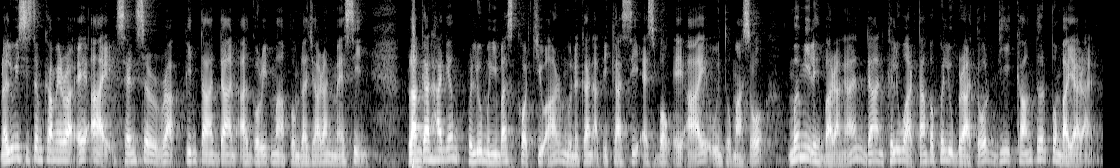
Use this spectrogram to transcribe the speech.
Melalui sistem kamera AI, sensor rak pintar dan algoritma pembelajaran mesin, Pelanggan hanya perlu mengimbas kod QR menggunakan aplikasi SBOX AI untuk masuk, memilih barangan dan keluar tanpa perlu beratur di kaunter pembayaran.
